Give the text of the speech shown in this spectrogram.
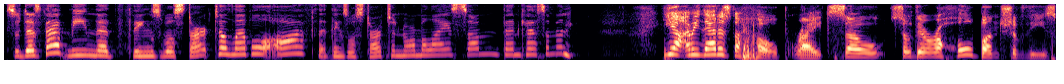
So does that mean that things will start to level off, that things will start to normalize some, Ben Casselman? Yeah, I mean that is the hope, right? So so there are a whole bunch of these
